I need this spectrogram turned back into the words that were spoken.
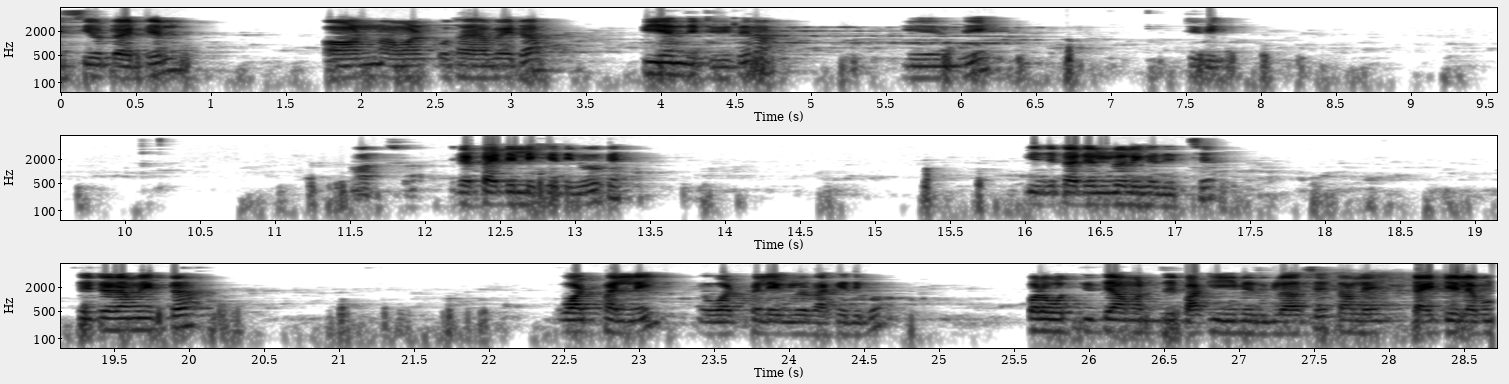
এসিও টাইটেল অন আমার কোথায় হবে এটা? পিএনজি টিভি তাই না? পিএনজি টিভি আচ্ছা এটা টাইটেল লিখে দিবে ওকে এই যে টাইটেলগুলো লিখে দিচ্ছে। এটার আমি একটা ওয়ার্ড ফাইল নেই ওয়ার্ড ফাইলে এগুলো রাখে দিব। পরবর্তীতে আমার যে বাকি ইমেজগুলো আছে, তাহলে টাইটেল এবং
